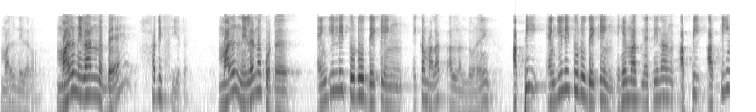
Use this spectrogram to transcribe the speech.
මල් නෙලනවා. මල් නෙලන්න බෑ හදිස්සියට. මල් නෙලනකොට ඇඟිලි තුඩු දෙකෙන් එක මලක් අල්ලන්න ඕන නේද? අපි ඇඟිලි තුඩු දෙකෙන් එහෙමත් නැතිනම් අපි අතින්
